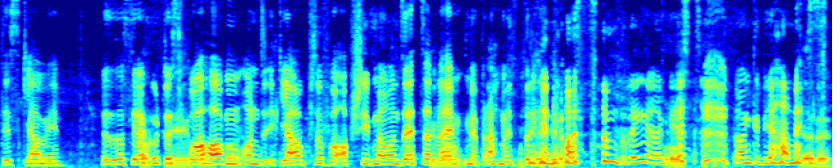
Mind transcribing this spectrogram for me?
Das glaube ich. Das ist ein sehr Auf gutes Vorhaben Fall. und ich glaube, so verabschieden wir uns jetzt, Genau. weil wir brauchen jetzt dringend was zum Trinken. Danke dir, Hannes. Gerne.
